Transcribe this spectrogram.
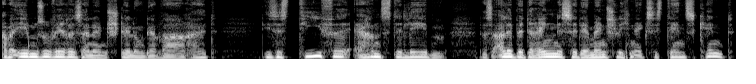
Aber ebenso wäre es eine Entstellung der Wahrheit, dieses tiefe, ernste Leben, das alle Bedrängnisse der menschlichen Existenz kennt,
